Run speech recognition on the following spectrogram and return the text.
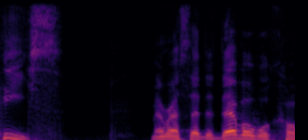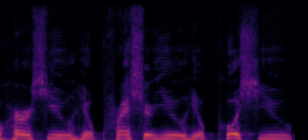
peace Remember, I said the devil will coerce you, he'll pressure you, he'll push you.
